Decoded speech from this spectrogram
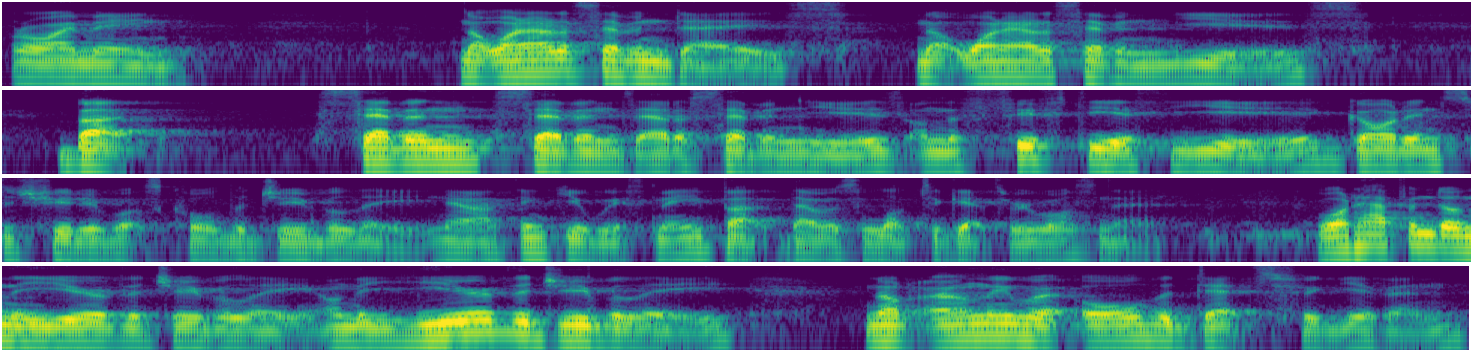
What do I mean? Not one out of seven days, not one out of seven years, but seven sevens out of seven years. On the 50th year, God instituted what's called the Jubilee. Now, I think you're with me, but that was a lot to get through, wasn't it? What happened on the year of the Jubilee? On the year of the Jubilee, not only were all the debts forgiven,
